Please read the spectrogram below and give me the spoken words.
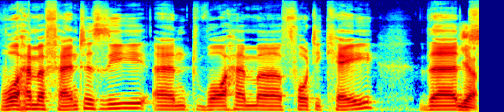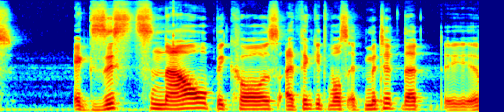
Warhammer Fantasy and Warhammer 40k that Yeah. exists now because I think it was admitted that uh,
